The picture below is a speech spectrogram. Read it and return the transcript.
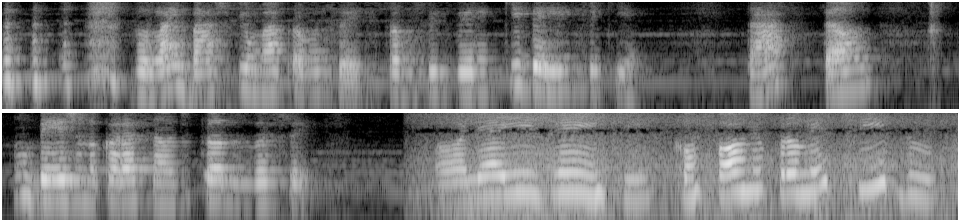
Vou lá embaixo filmar para vocês, para vocês verem que delícia que é, tá? Então, um beijo no coração de todos vocês. Olha aí, gente, conforme o prometido.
